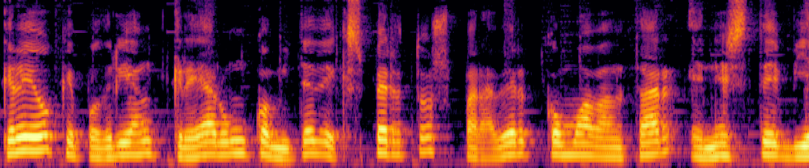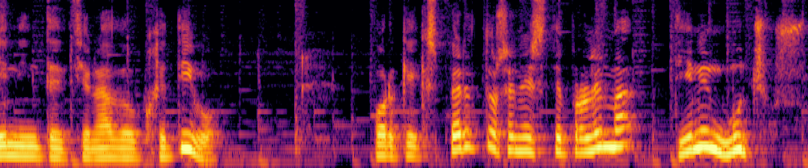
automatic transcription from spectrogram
creo que podrían crear un comité de expertos para ver cómo avanzar en este bien intencionado objetivo. Porque expertos en este problema tienen muchos.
